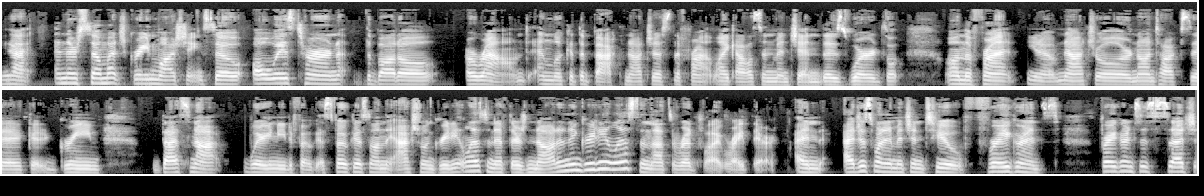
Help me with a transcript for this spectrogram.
yeah. And there's so much greenwashing. So always turn the bottle around and look at the back, not just the front, like Allison mentioned. Those words on the front, you know, natural or non toxic, uh, green, that's not where you need to focus. Focus on the actual ingredient list. And if there's not an ingredient list, then that's a red flag right there. And I just want to mention too fragrance. Fragrance is such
